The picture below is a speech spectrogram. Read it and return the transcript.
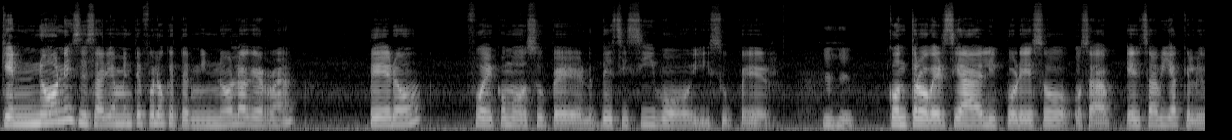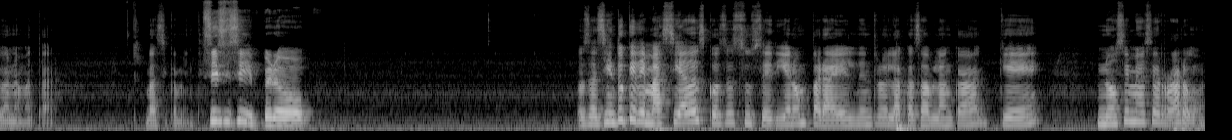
que no necesariamente fue lo que terminó la guerra, pero fue como súper decisivo y súper. Controversial y por eso, o sea, él sabía que lo iban a matar, básicamente. Sí, sí, sí, pero O sea, siento que demasiadas cosas sucedieron para él dentro de la Casa Blanca que no se me hace raro.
